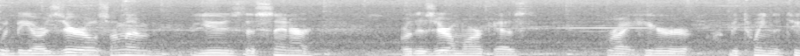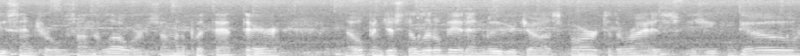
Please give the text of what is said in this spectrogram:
would be our zero. So I'm going to use the center or the zero mark as right here between the two centrals on the lower. So I'm going to put that there open just a little bit and move your jaw as far to the right as, as you can go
